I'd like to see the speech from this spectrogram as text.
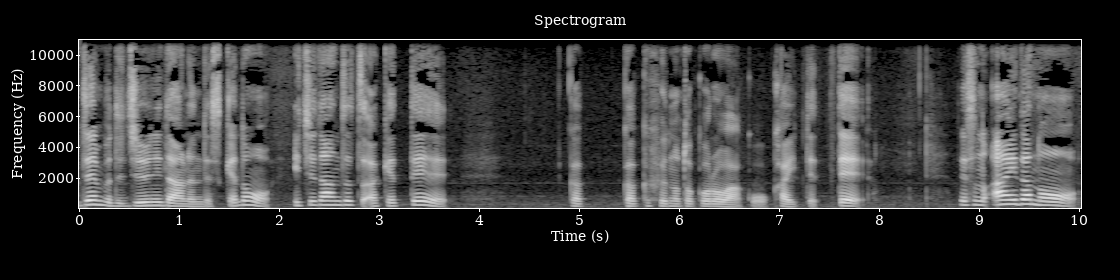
全部で12段あるんですけど、1段ずつ開けて、楽楽譜のところはこう書いてって、で、その間の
